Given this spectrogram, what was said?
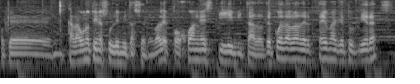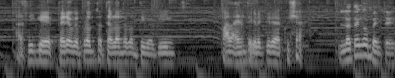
Porque cada uno tiene sus limitaciones, ¿vale? Pues Juan es ilimitado. Te puede hablar del tema que tú quieras. Así que espero que pronto esté hablando contigo aquí para la gente que le quiera escuchar. Lo tengo en mente.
